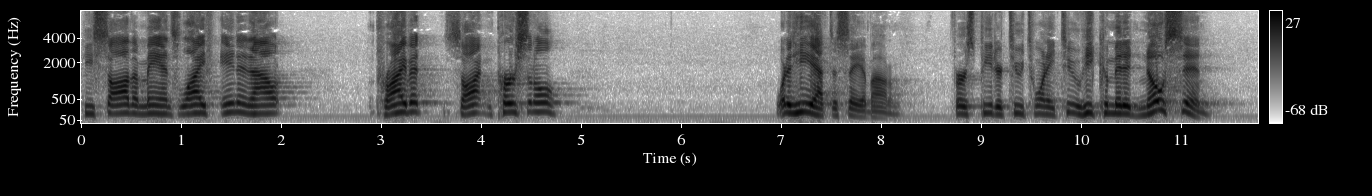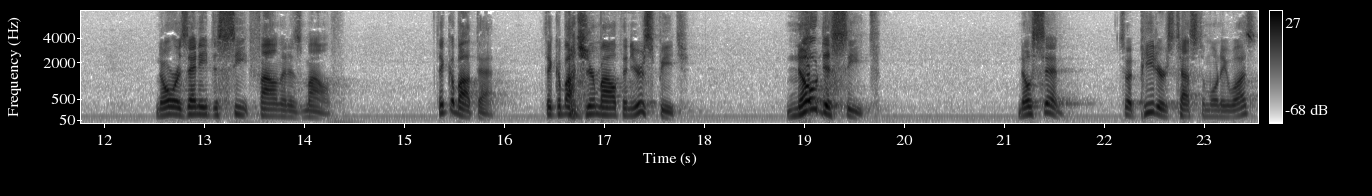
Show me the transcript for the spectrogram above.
He saw the man's life in and out, private, saw it in personal. What did he have to say about him? 1 Peter 2:22 He committed no sin, nor is any deceit found in his mouth. Think about that. Think about your mouth and your speech no deceit, no sin. That's what Peter's testimony was.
